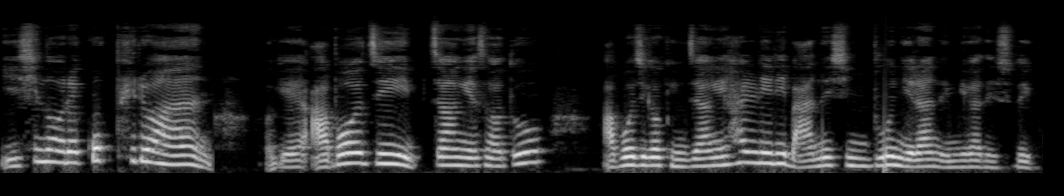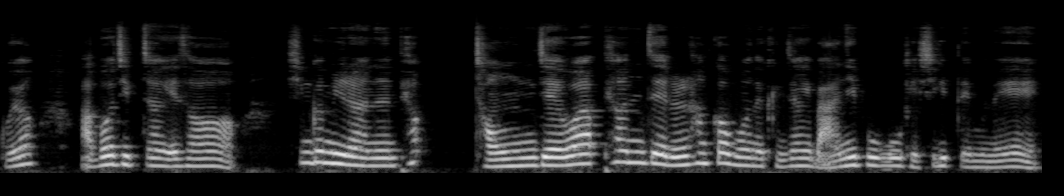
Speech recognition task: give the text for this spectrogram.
이 신월에 꼭 필요한 이게 아버지 입장에서도 아버지가 굉장히 할 일이 많으신 분이라는 의미가 될 수도 있고요. 아버지 입장에서 신금이라는 편, 정제와 편제를 한꺼번에 굉장히 많이 보고 계시기 때문에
